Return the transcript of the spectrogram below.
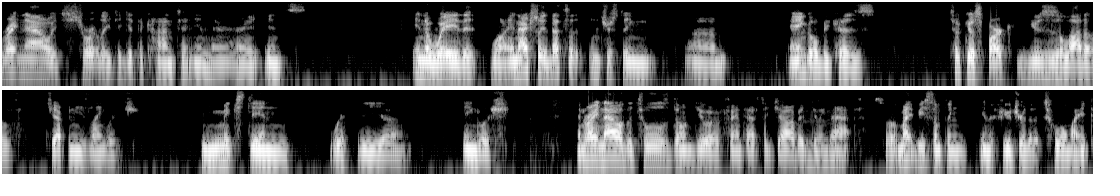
right now it's shortly to get the content in there. Right, it's in a way that well, and actually that's an interesting um, angle because Tokyo Spark uses a lot of Japanese language mixed in with the uh, English. And right now, the tools don't do a fantastic job at doing mm-hmm. that. So it might be something in the future that a tool might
